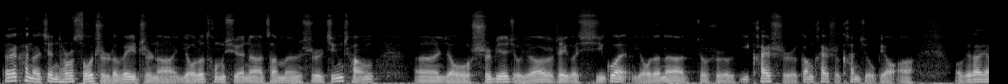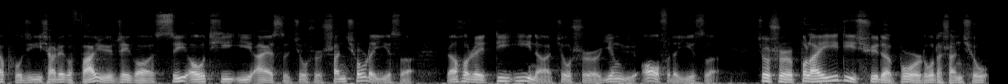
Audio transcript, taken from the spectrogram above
大家看到箭头所指的位置呢，有的同学呢，咱们是经常，呃，有识别酒标的这个习惯；有的呢，就是一开始刚开始看酒标啊。我给大家普及一下这个法语，这个 C O T E S 就是山丘的意思，然后这 D E 呢就是英语 off 的意思，就是布莱伊地区的波尔多的山丘。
